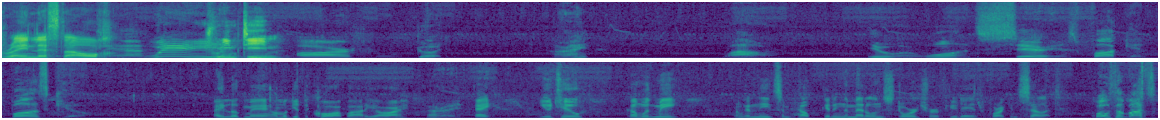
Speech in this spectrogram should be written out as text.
Brain, Lester auch. Dream Team. are good. All right? Wow. You are one serious fucking buzzkill. Hey, look, man, I'm gonna get the car up out of here, all right? All right. Hey, you two, come with me. I'm gonna need some help getting the metal in storage for a few days before I can sell it. Both of us?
